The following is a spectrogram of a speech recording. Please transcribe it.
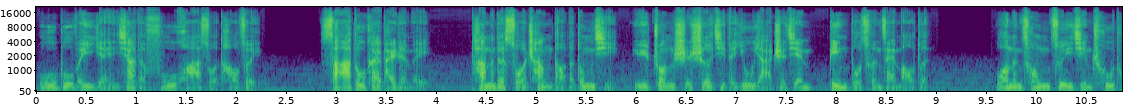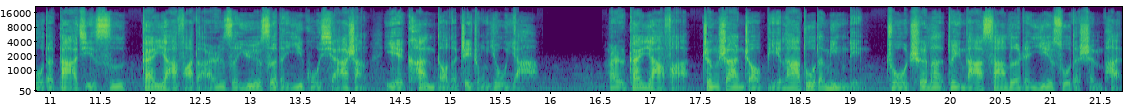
无不为眼下的浮华所陶醉。撒都该派认为，他们的所倡导的东西与装饰设计的优雅之间并不存在矛盾。我们从最近出土的大祭司该亚法的儿子约瑟的遗骨匣上也看到了这种优雅，而该亚法正是按照比拉多的命令主持了对拿撒勒人耶稣的审判。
